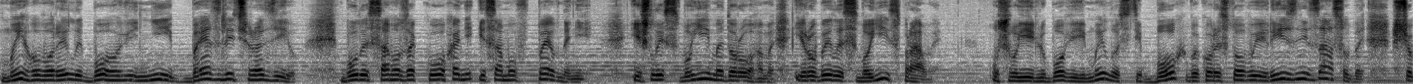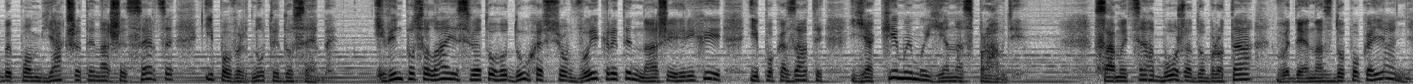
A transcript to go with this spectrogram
Ми говорили Богові ні безліч разів, були самозакохані і самовпевнені, ішли своїми дорогами і робили свої справи. У своїй любові і милості Бог використовує різні засоби, щоби пом'якшити наше серце і повернути до себе. І Він посилає Святого Духа, щоб викрити наші гріхи і показати, якими ми є насправді. Саме ця Божа доброта веде нас до покаяння.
